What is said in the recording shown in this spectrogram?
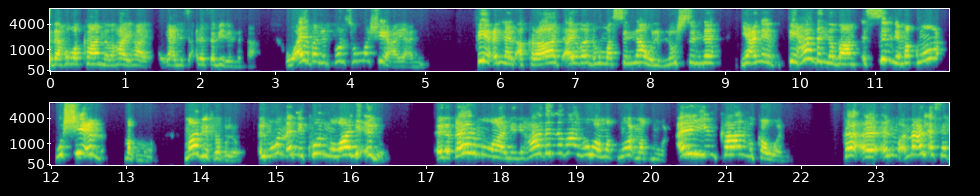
إذا هو كان هاي هاي يعني على سبيل المثال. وأيضا الفرس هم شيعة يعني. في عندنا الأكراد أيضا هم السنة والبلوش سنة. يعني في هذا النظام السني مقموع والشيعي مقموع. ما بيفرق له. المهم أن يكون موالي له الغير موالي لهذا النظام هو مقموع مقموع. أي كان مكون. فمع الأسف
